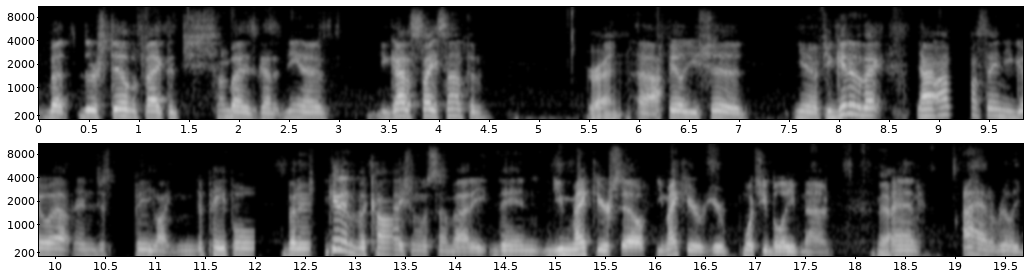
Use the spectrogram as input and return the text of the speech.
but there's still the fact that somebody's got to, you know, you got to say something. Right. Uh, I feel you should. You know, if you get into that, now I'm not saying you go out and just be like to people, but if you get into the conversation with somebody, then you make yourself, you make your your what you believe known. Yeah. And I had a really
